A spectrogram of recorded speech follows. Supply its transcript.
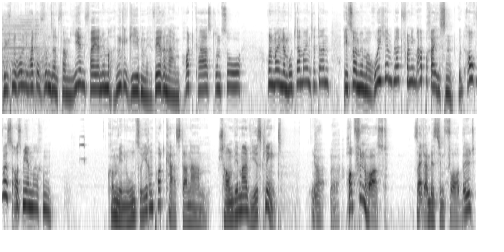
Küchenrolli hat auf unseren Familienfeiern immer angegeben, er wäre in einem Podcast und so. Und meine Mutter meinte dann, ich soll mir mal ruhig ein Blatt von ihm abreißen und auch was aus mir machen. Kommen wir nun zu Ihrem Podcasternamen. Schauen wir mal, wie es klingt. ja, äh, Hopfenhorst. Seid ein bisschen Vorbild.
